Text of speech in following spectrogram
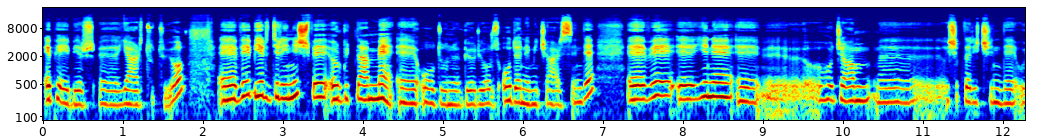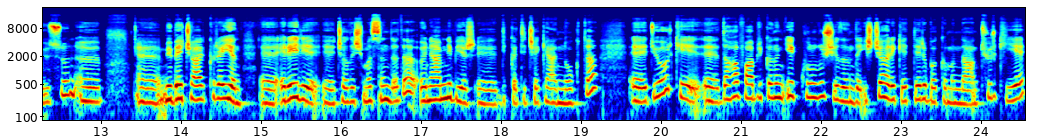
epey bir e, yer tutuyor. E, ve bir direniş ve örgütlenme e, olduğunu görüyoruz o dönem içerisinde. E, ve e, yine e, e, hocam e, ışıklar içinde uyusun e, e, Mübeçer Kıray'ın e, Ereğli e, çalışmasında da önemli bir e, dikkati çeken nokta e, diyor ki e, daha fabrikanın ilk kuruluş yılında işçi hareketleri bakımından Türkiye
